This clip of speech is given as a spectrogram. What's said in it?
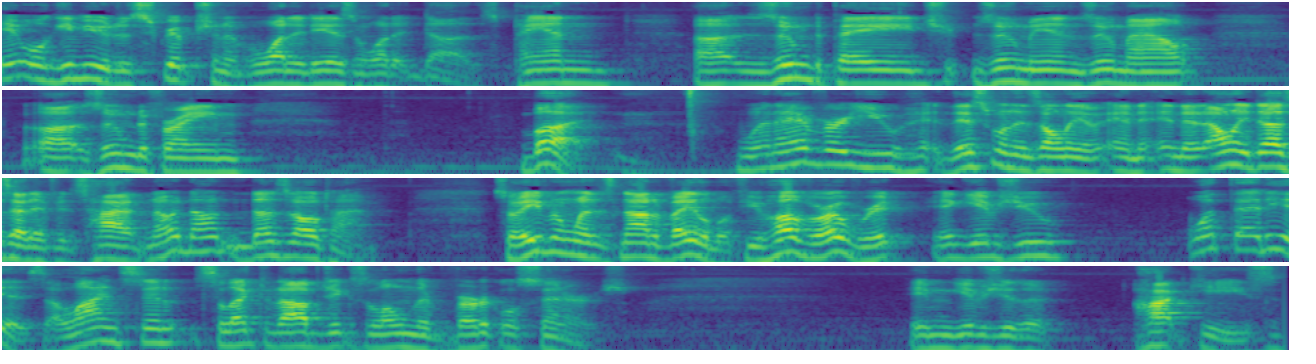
it will give you a description of what it is and what it does. Pan, uh, zoom to page, zoom in, zoom out, uh, zoom to frame. But whenever you this one is only and, and it only does that if it's high no it, don't, it does it all the time. So even when it's not available if you hover over it it gives you what that is align selected objects along their vertical centers. Even gives you the hotkeys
